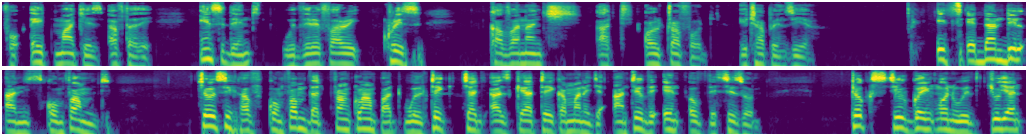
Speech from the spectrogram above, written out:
for eight matches after the incident with the referee Chris Kavanagh at Old Trafford. It happens here. It's a done deal and it's confirmed. Chelsea have confirmed that Frank Lampard will take charge as caretaker manager until the end of the season. Talks still going on with Julian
